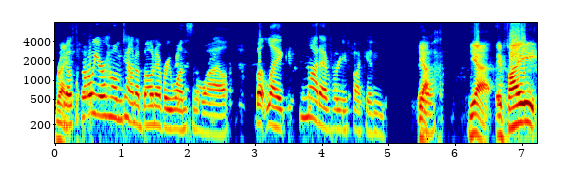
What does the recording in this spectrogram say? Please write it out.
right. You know, throw your hometown a bone every once in a while, but like not every fucking Yeah. ugh. Yeah, if I,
